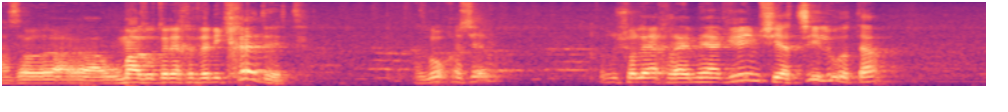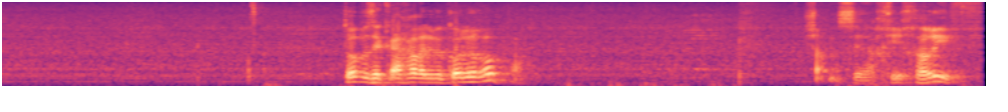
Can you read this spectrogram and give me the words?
אז האומה הזאת הולכת ונכחדת. אז ברוך השם, הוא שולח להם מהגרים שיצילו אותם. טוב, זה ככה אבל בכל אירופה. שם זה הכי חריף.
